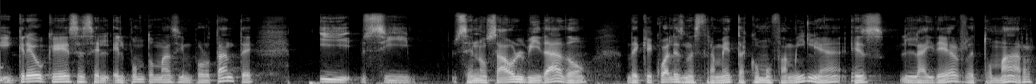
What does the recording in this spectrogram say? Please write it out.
Y, creo que ese es el, el punto más importante. Y si se nos ha olvidado de que cuál es nuestra meta como familia, es la idea de retomar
